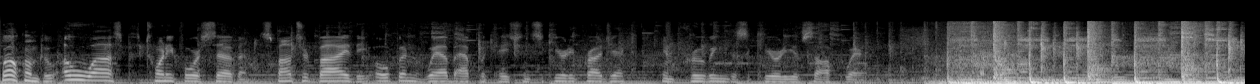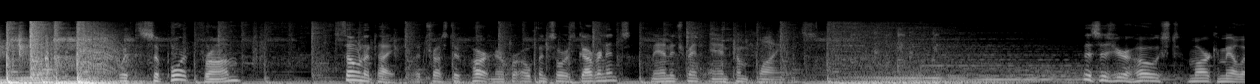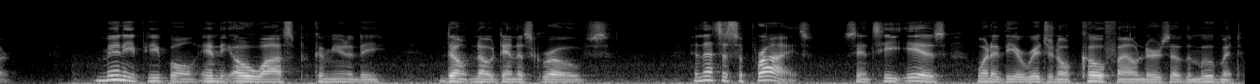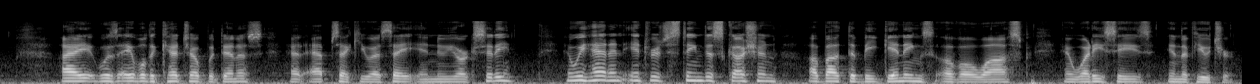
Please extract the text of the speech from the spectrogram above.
Welcome to OWASP 24 7, sponsored by the Open Web Application Security Project, improving the security of software. With support from Sonatype, a trusted partner for open source governance, management, and compliance. This is your host, Mark Miller. Many people in the OWASP community don't know Dennis Groves. And that's a surprise, since he is one of the original co founders of the movement. I was able to catch up with Dennis at AppSec USA in New York City, and we had an interesting discussion about the beginnings of OWASP and what he sees in the future.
